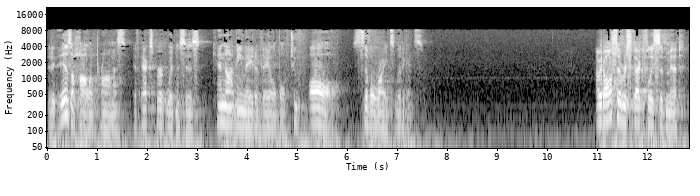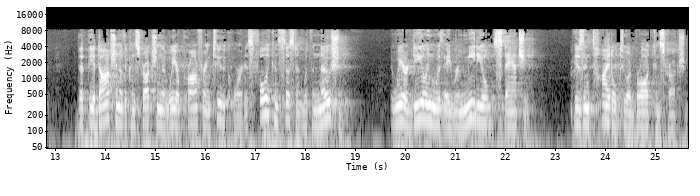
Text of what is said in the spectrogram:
that it is a hollow promise if expert witnesses cannot be made available to all civil rights litigants. I would also respectfully submit that the adoption of the construction that we are proffering to the court is fully consistent with the notion that we are dealing with a remedial statute. Is entitled to a broad construction.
